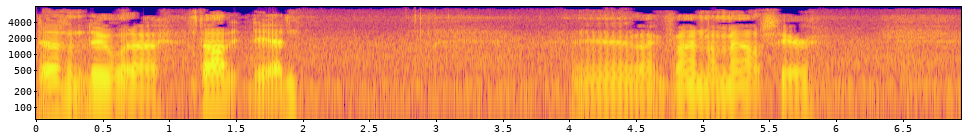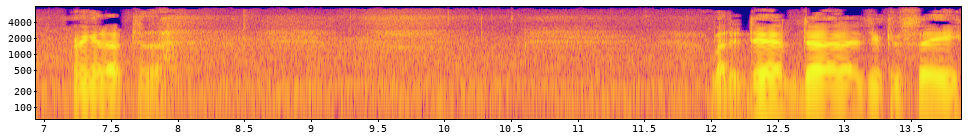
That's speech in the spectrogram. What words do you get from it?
doesn't do what I thought it did. And if I can find my mouse here, bring it up to the but it did, uh, as you can see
